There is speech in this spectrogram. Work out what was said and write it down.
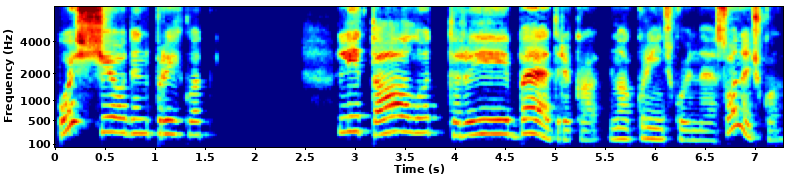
Ось ще один приклад. Літало три бедрика. На українською не сонечко,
